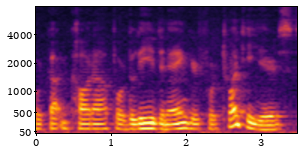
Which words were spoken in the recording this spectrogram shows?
or gotten caught up or believed in anger for 20 years,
